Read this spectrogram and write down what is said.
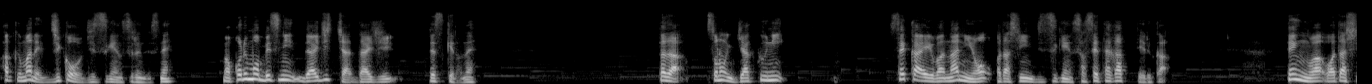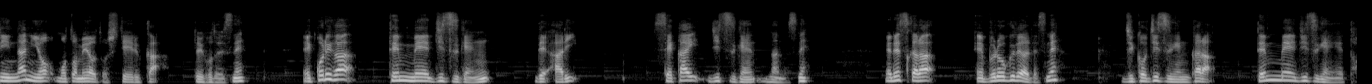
あくまで自己を実現するんですね。まあ、これも別に大事っちゃ大事ですけどね。ただ、その逆に、世界は何を私に実現させたがっているか。天は私に何を求めようとしているかということですね。これが天命実現であり、世界実現なんですね。ですから、ブログではですね、自己実現から天命実現へと、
